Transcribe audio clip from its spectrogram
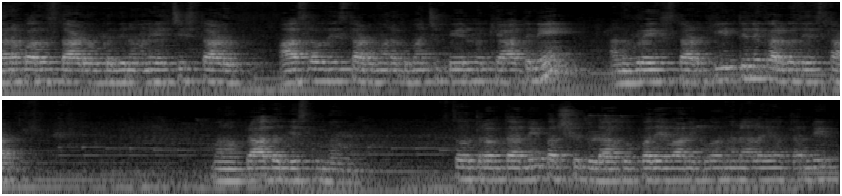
గణపరుస్తాడు ఒక దినం హెచ్చిస్తాడు ఆశీర్వదిస్తాడు మనకు మంచి పేరును ఖ్యాతిని అనుగ్రహిస్తాడు కీర్తిని కలుగజేస్తాడు. మనం ప్రార్థన చేసుకుందాము స్తోత్రం తండ్రి పరిశుద్ధుడా గొప్ప దేవానికి వందనాలయ్యా తండ్రి.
